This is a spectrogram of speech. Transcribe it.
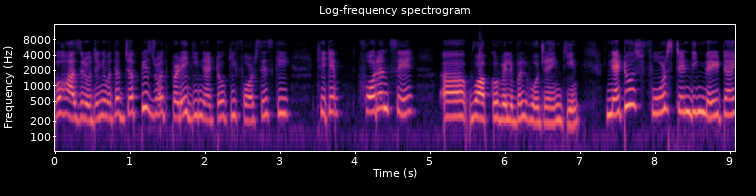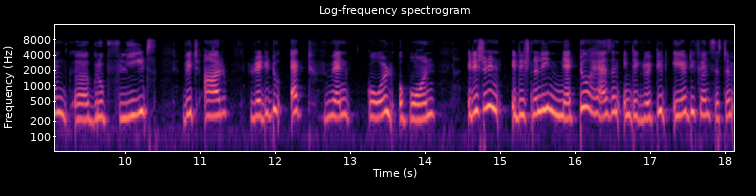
वो हाजिर हो जाएँगे। मतलब जब भी ज़रूरत पड़ेगी नेटो की फोर्सेज की ठीक है? फ़ौरन से आ, वो आपको अवेलेबल हो जाएँगी। NATO's four standing maritime group fleets which are ready to act when called upon. Additionally, additionally, NATO has an integrated air defense system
